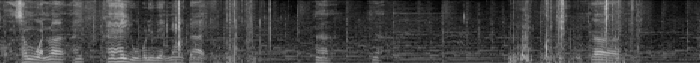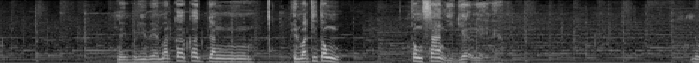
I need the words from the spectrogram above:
ขอสงวนว่าให้ให้ให้อยู่บริเวณนอกได้นะเนี่ยก็ ในบริเวณวัดก็ก็ยังเป็นวัดที่ต้องต้องสร้างอีกเยอะเลยนะครับ ดู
